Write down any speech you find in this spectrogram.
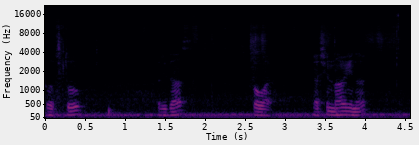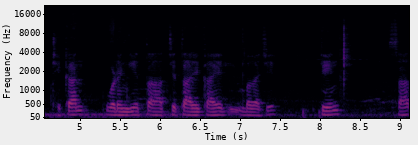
कौस्तुभ हरिदास पवार. असे नाव येणार ठिकाण वडंगे ताची तारीख आहे बघायची. तीन सात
